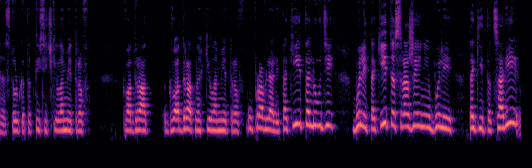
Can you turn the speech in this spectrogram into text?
Э, столько-то тысяч километров квадрат, квадратных километров управляли такие-то люди, были такие-то сражения, были такие-то цари,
